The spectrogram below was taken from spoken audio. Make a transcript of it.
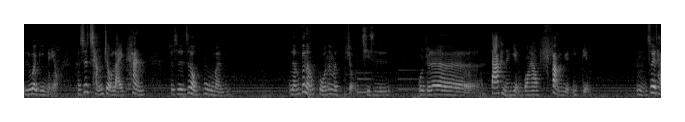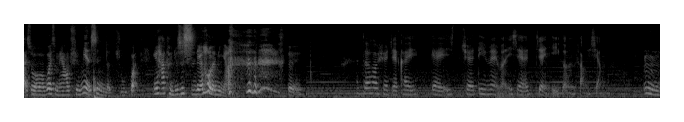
就是未必没有。可是长久来看，就是这种部门能不能活那么久，其实我觉得大家可能眼光要放远一点。嗯，所以才说为什么要去面试你的主管，因为他可能就是十年后的你啊。对。最后学姐可以给学弟妹们一些建议跟方向。嗯，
